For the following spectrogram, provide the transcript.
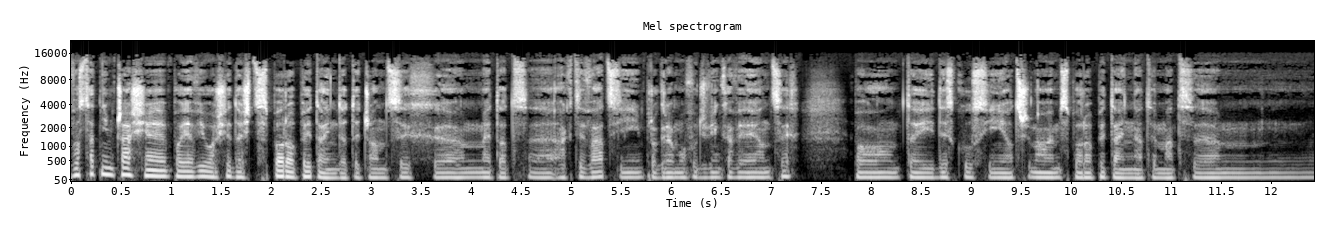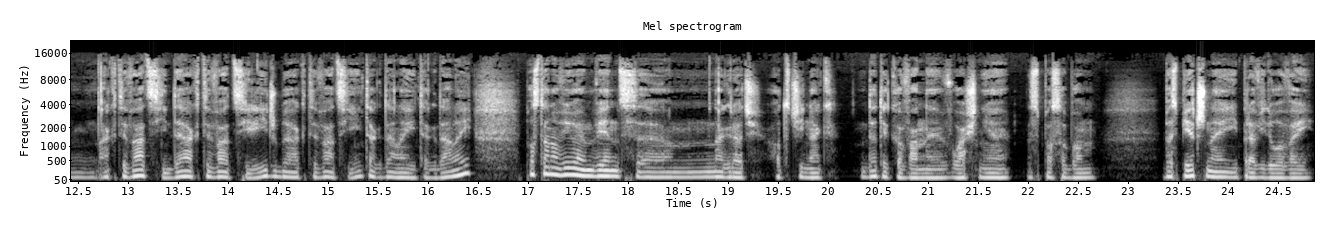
W ostatnim czasie pojawiło się dość sporo pytań dotyczących e, metod e, aktywacji programów udźwiękawiających. Po tej dyskusji otrzymałem sporo pytań na temat aktywacji, deaktywacji, liczby aktywacji itd., tak itd. Tak Postanowiłem więc nagrać odcinek dedykowany właśnie sposobom bezpiecznej i prawidłowej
